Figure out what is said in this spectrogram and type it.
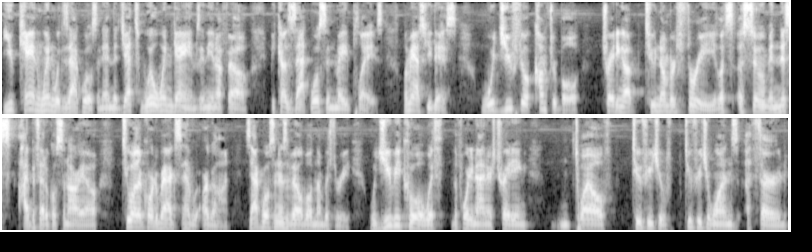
you can win with Zach Wilson, and the Jets will win games in the NFL because Zach Wilson made plays. Let me ask you this Would you feel comfortable trading up to number three? Let's assume in this hypothetical scenario, two other quarterbacks have are gone. Zach Wilson is available at number three. Would you be cool with the 49ers trading 12, two future, two future ones, a third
